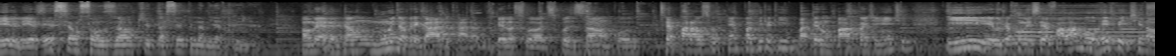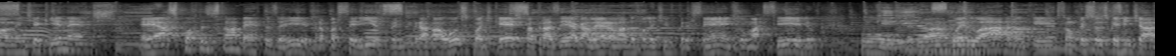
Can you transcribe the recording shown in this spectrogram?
Beleza. Esse é um somzão que tá sempre na minha trilha. Romero, então muito obrigado, cara, pela sua disposição, por separar o seu tempo para vir aqui bater um papo com a gente. E eu já comecei a falar, vou repetir novamente aqui, né? É, as portas estão abertas aí para parcerias, para a gente gravar outros podcasts, para trazer a galera lá do Coletivo Crescente, o Marcílio, o Eduardo. o Eduardo, que são pessoas que a gente já,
